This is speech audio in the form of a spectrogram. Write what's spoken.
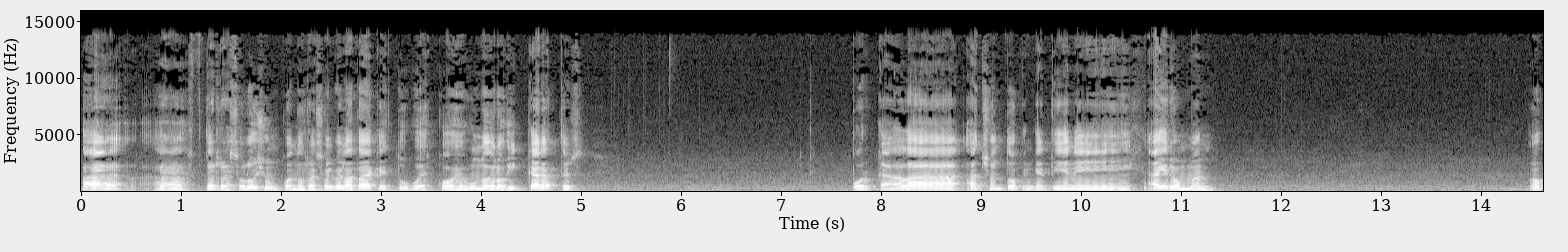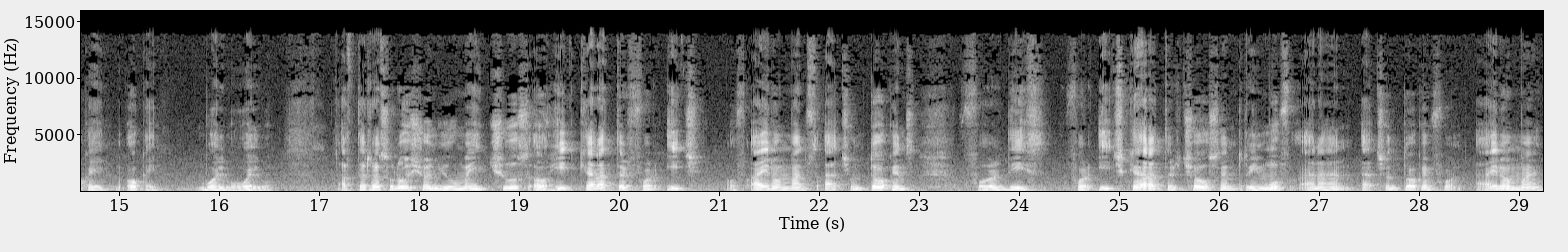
After Resolution, cuando resuelve el ataque, tú escoges uno de los hit characters por cada action token que tiene Iron Man. Ok, ok, vuelvo, vuelvo. After resolution, you may choose a hit character for each of Iron Man's action tokens. For this, for each character chosen, remove an, action token from Iron Man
